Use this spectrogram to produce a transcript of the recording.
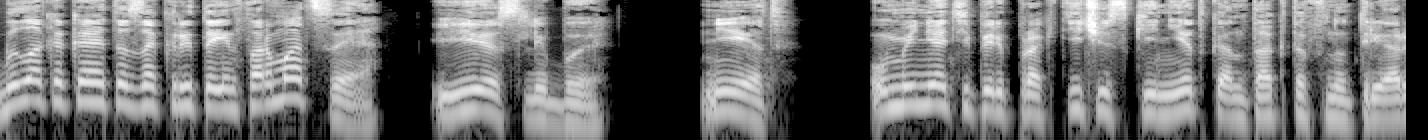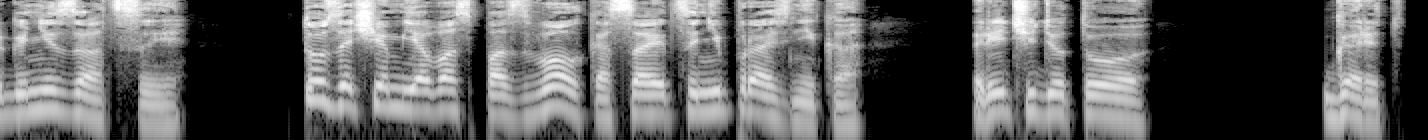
была какая-то закрытая информация? Если бы. Нет, у меня теперь практически нет контактов внутри организации. То, зачем я вас позвал, касается не праздника. Речь идет о... Гаррит,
